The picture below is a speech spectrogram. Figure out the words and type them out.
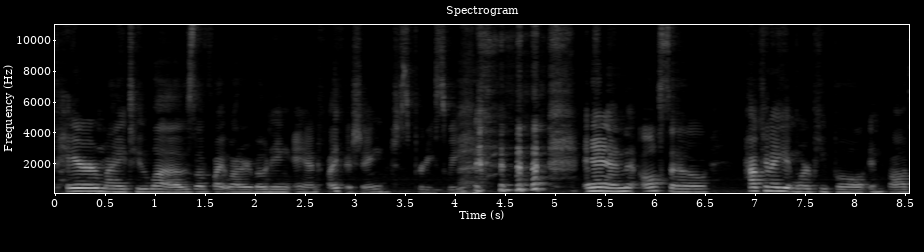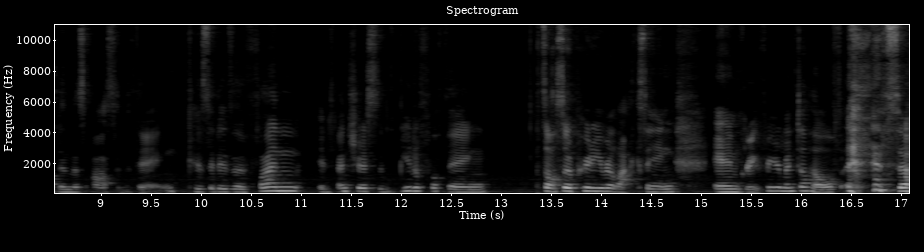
pair my two loves of whitewater boating and fly fishing, which is pretty sweet. and also, how can I get more people involved in this awesome thing? Because it is a fun, adventurous, and beautiful thing it's also pretty relaxing and great for your mental health. so,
